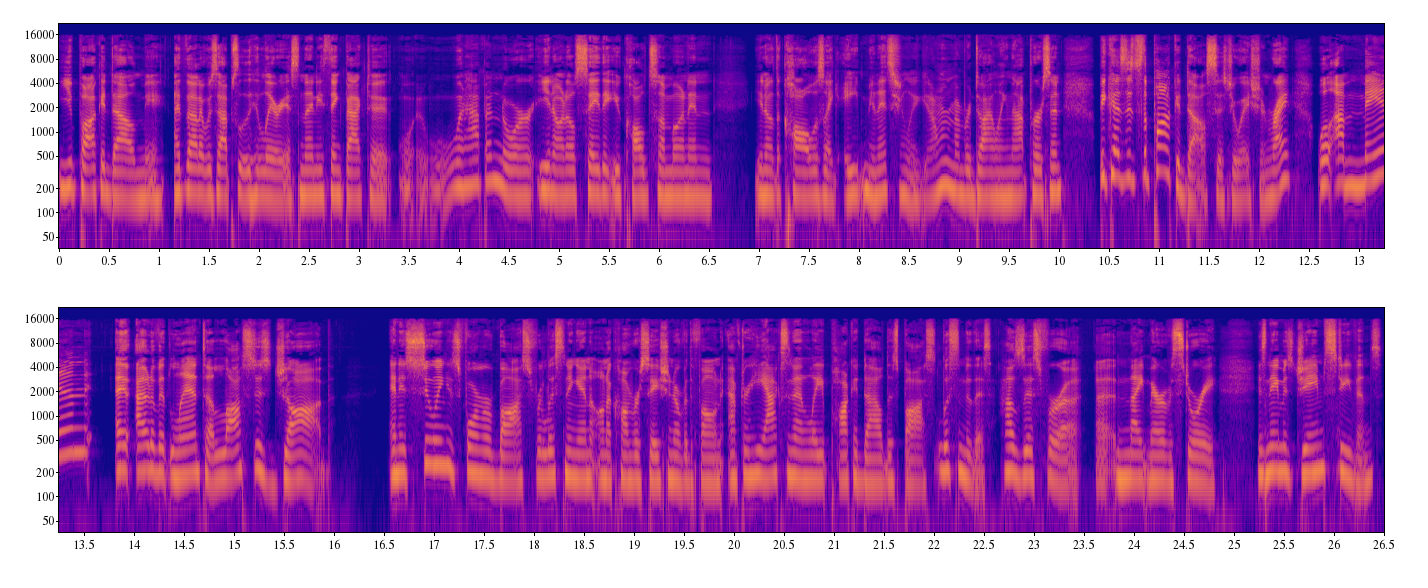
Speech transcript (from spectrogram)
you pocket dialed me. I thought it was absolutely hilarious. And then you think back to what happened, or, you know, it'll say that you called someone and, you know, the call was like eight minutes. You're like, I don't remember dialing that person because it's the pocket dial situation, right? Well, a man out of Atlanta lost his job and is suing his former boss for listening in on a conversation over the phone after he accidentally pocket dialed his boss. Listen to this. How's this for a, a nightmare of a story? His name is James Stevens.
